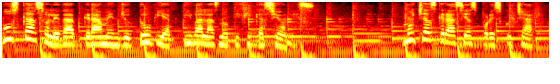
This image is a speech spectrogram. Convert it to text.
busca a Soledad Gram en YouTube y activa las notificaciones. Muchas gracias por escuchar.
